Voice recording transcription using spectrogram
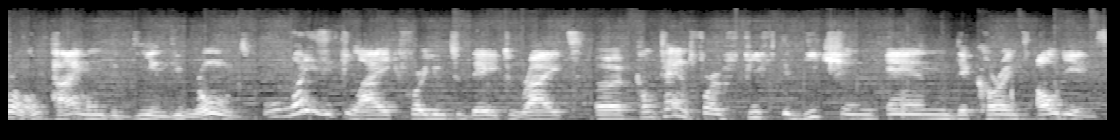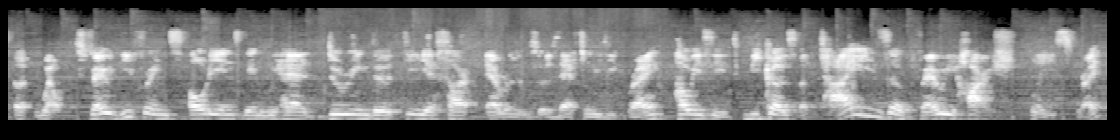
for a long time on the D&D road. What is it like for you today to write uh, content for 5th edition and the current audience? Uh, well, it's very different audience than we had during the TSR eras, uh, definitely, right? How is it? Because a tie is a very harsh place, right?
